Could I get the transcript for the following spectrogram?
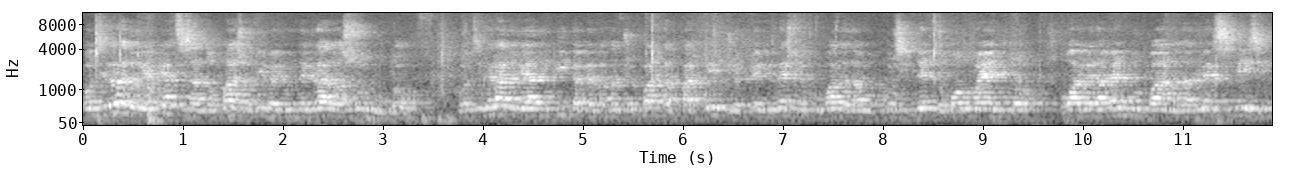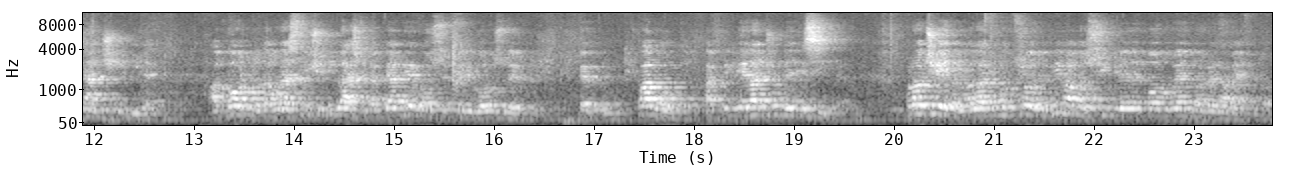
Considerato che Piazza San Tommaso vive in un degrado assoluto, considerato che è adibita per la maggior parte al parcheggio e per il resto occupata da un cosiddetto monumento o arredamento urbano da diversi mesi inagibile, avvolto da una striscia di plastica bianca e rossa e pericoloso per tutti, per tutti. Fa voti affinché la giunta desidera procedono alla rimozione prima possibile del monumento arredamento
